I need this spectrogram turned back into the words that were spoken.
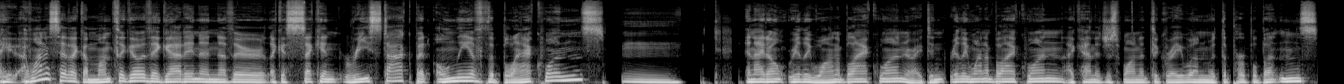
I, I want to say like a month ago they got in another like a second restock, but only of the black ones. Mm. and I don't really want a black one, or I didn't really want a black one. I kind of just wanted the gray one with the purple buttons,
